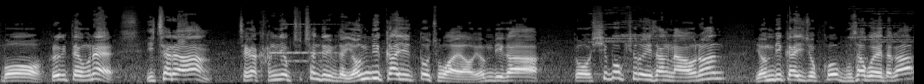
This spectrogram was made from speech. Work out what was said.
뭐 그렇기 때문에 이 차량 제가 강력 추천드립니다. 연비까지 또 좋아요. 연비가 또 15km 이상 나오는 연비까지 좋고 무사고에다가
